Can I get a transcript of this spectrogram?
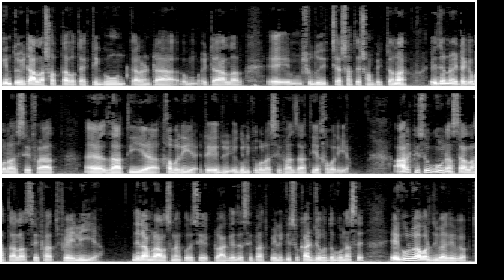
কিন্তু এটা আল্লাহ সত্তাগত একটি গুণ, কারণ এটা এটা আল্লাহর শুধু ইচ্ছার সাথে সম্পৃক্ত নয়। এই জন্য এটাকে বলা হয় সিফাত জাতিয়া, খাবারিয়া। এটা এগুলিকে বলা হয় সিফাত, জাতিয়া, খাবারিয়া। আর কিছু গুণ আছে আল্লাহ তালা সিফাত ফেলিয়া যেটা আমরা আলোচনা করেছি একটু আগে যে সিফাত ফেলি কিছু কার্যগত গুণ আছে, এগুলো আবার দুই ভাগে বিভক্ত।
